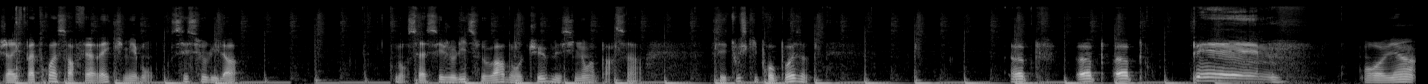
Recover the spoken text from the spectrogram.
J'arrive pas trop à surfer avec, mais bon, c'est celui-là. Bon, c'est assez joli de se voir dans le tube, mais sinon, à part ça, c'est tout ce qu'il propose. Hop, hop, hop, bim On revient,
